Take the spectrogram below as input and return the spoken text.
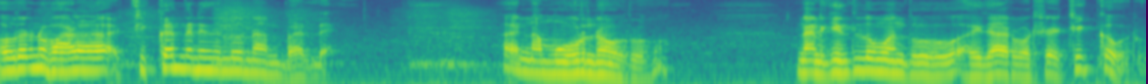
ಅವರನ್ನು ಭಾಳ ಚಿಕ್ಕಂದಿನಿಂದಲೂ ನಾನು ಬಲ್ಲೆ ನಮ್ಮ ಊರಿನವರು ನನಗಿಂತಲೂ ಒಂದು ಐದಾರು ವರ್ಷ ಚಿಕ್ಕವರು.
